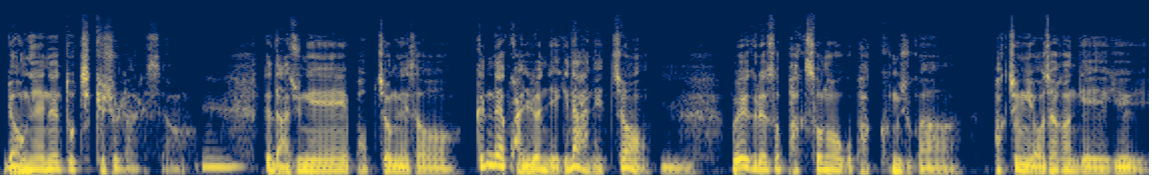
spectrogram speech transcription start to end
명예는 또 지켜주려 그랬어요. 음. 근데 나중에 법정에서 끝내 관련 얘기는 안 했죠. 음. 왜 그래서 박선호하고 박흥주가 박정희 여자 관계 얘기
